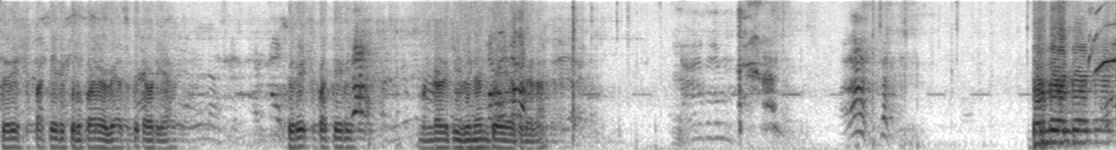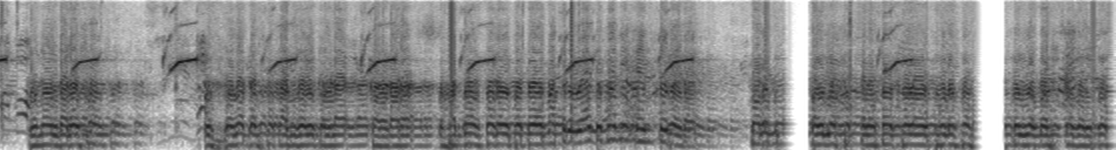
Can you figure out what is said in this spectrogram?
सुरेश पातेरी कृपया व्यासपीठावर या। सुरेश पातेरी मंडळाची विनंती आहे आपल्याला दरम्यान जबरदस्त कामगिरी करणार- करणारा बहादूर मात्र या ठिकाणी एंटी रेड आहे कारण पहिल्या सप्ताहाचा खेळ गरजेचं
